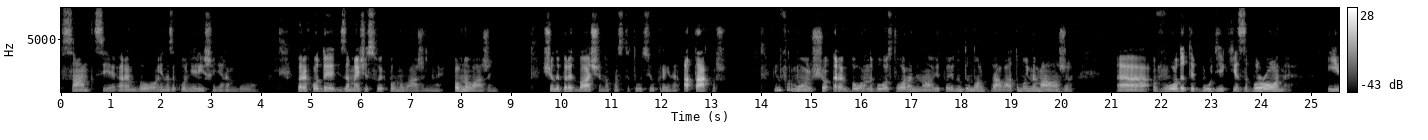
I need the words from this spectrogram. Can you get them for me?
санкції РНБО і незаконні рішення РНБО, переходить за межі своїх повноважень, повноважень, що не передбачено Конституцією України, а також Інформую, що РНБО не було створено відповідно до норм права, а тому й не може е, вводити будь-які заборони. І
